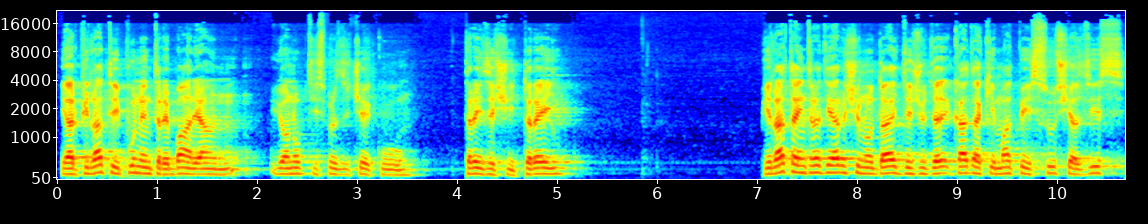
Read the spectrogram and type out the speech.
Iar Pilat îi pune întrebarea în Ioan 18 cu 33, Pilat a intrat iarăși în odaie de judecată, a chemat pe Iisus și a zis,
